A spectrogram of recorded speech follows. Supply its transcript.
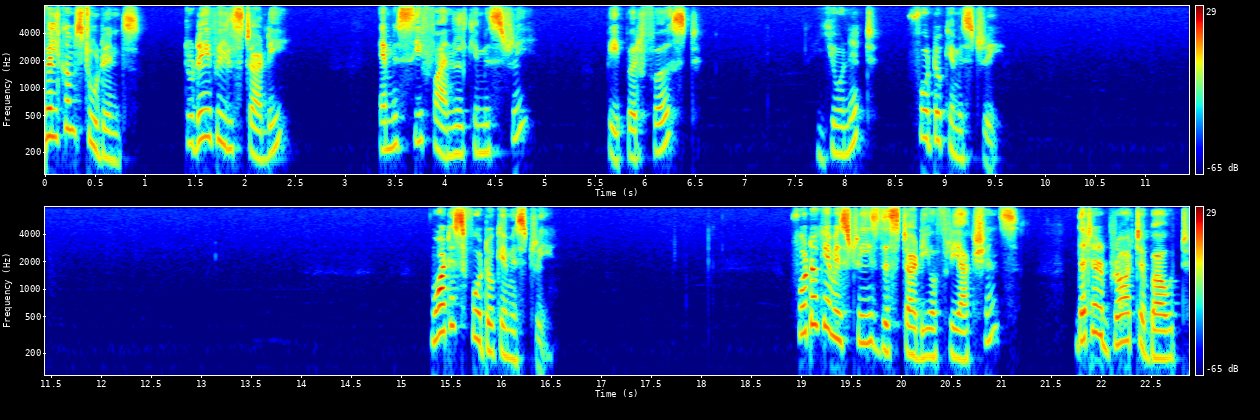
Welcome, students. Today we'll study MSc Final Chemistry, Paper First, Unit Photochemistry. What is photochemistry? Photochemistry is the study of reactions that are brought about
